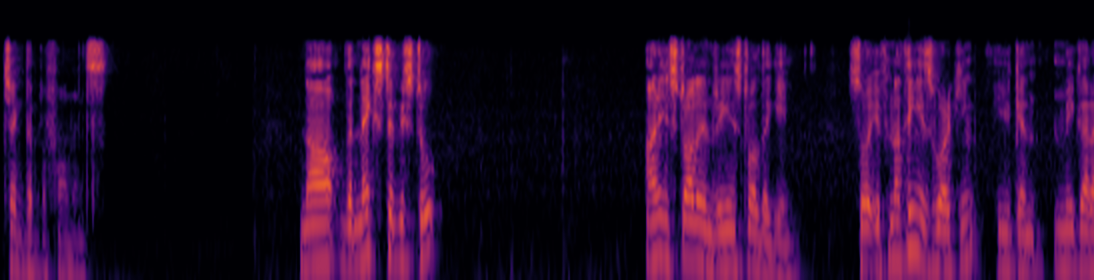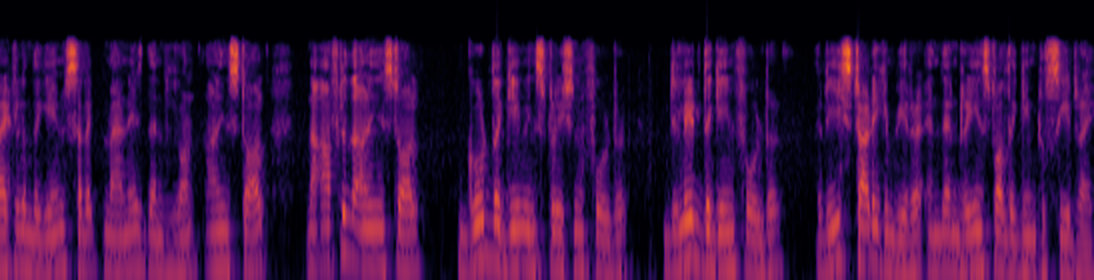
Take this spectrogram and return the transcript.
check the performance. Now the next step is to uninstall and reinstall the game. So if nothing is working, you can make a right click on the game, select manage, then click on uninstall. Now after the uninstall, go to the game installation folder, delete the game folder, restart your computer and then reinstall the game to C drive.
